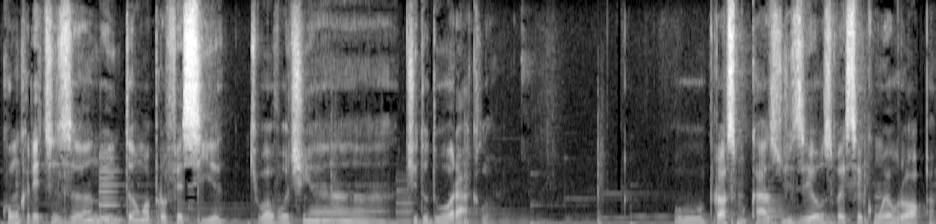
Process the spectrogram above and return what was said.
concretizando então a profecia que o avô tinha tido do oráculo. O próximo caso de Zeus vai ser com Europa.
